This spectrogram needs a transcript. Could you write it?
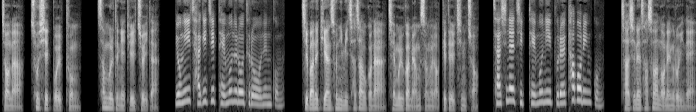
전화, 소식, 몰품, 선물 등의 길조이다. 용이 자기 집 대문으로 들어오는 꿈. 집안에 귀한 손님이 찾아오거나 재물과 명성을 얻게 될 징조. 자신의 집 대문이 불에 타버린 꿈. 자신의 사소한 언행으로 인해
